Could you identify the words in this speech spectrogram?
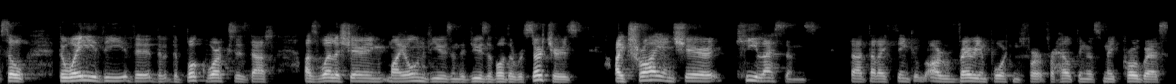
So the way the, the, the, the book works is that as well as sharing my own views and the views of other researchers, I try and share key lessons that, that I think are very important for, for helping us make progress.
